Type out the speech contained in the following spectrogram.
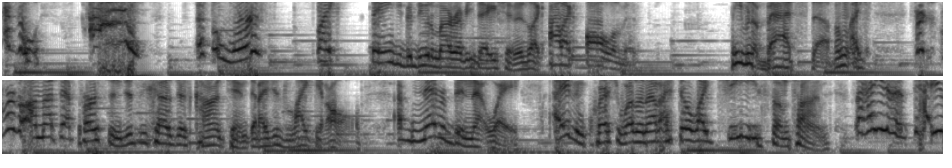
That's the ow! That's the worst like thing you could do to my reputation. Is like I like all of it, even the bad stuff. I'm like, first, first of all, I'm not that person just because there's content that I just like it all. I've never been that way. I even question whether or not I still like cheese sometimes. So how you how you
